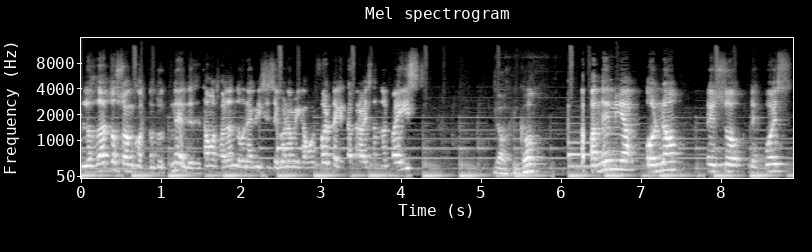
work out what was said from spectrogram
los datos son contundentes. Estamos hablando de una crisis económica muy fuerte que está atravesando el país. Lógico. La pandemia o no, eso después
